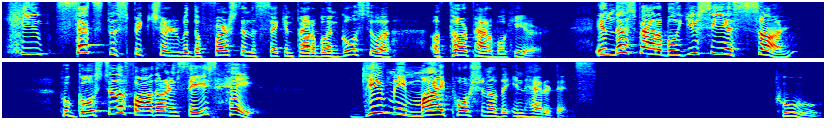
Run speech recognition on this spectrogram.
he sets this picture with the first and the second parable and goes to a, a third parable here. In this parable, you see a son who goes to the father and says, Hey, give me my portion of the inheritance. Who?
